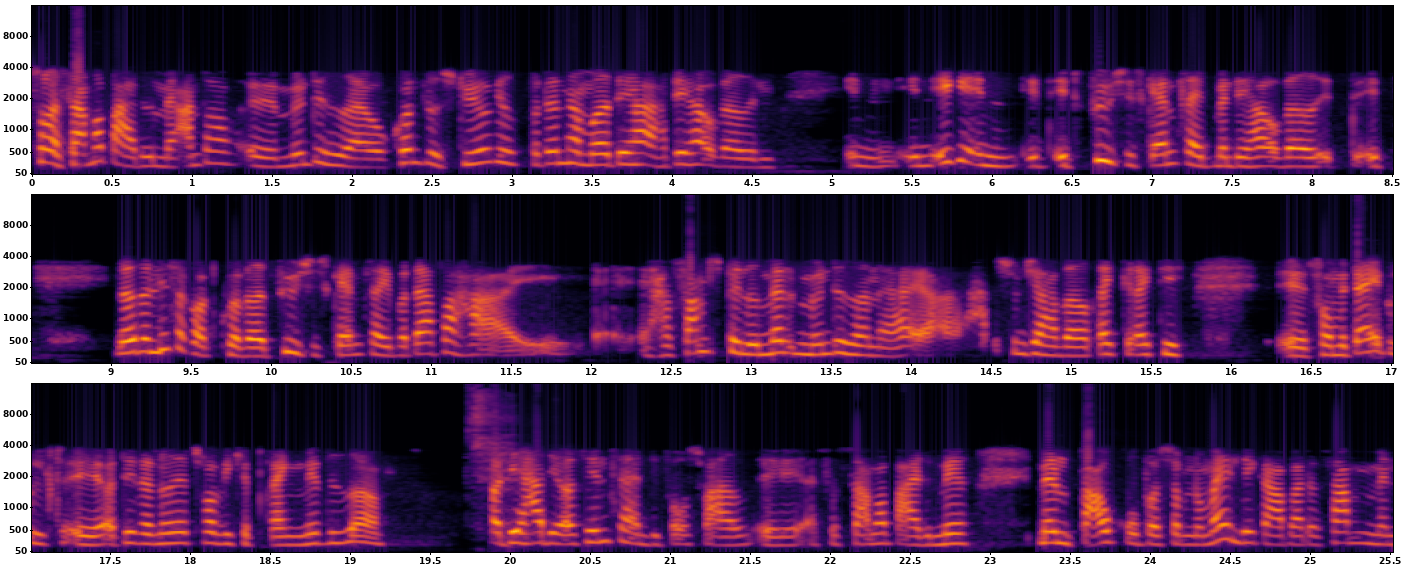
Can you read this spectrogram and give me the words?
tror jeg, samarbejdet med andre øh, myndigheder er jo kun blevet styrket. På den her måde, det har, det har jo været en, en, en ikke en, et, et fysisk angreb, men det har jo været et, et, noget, der lige så godt kunne have været et fysisk angreb, og derfor har, øh, har samspillet mellem myndighederne, jeg, synes jeg, har været rigtig, rigtig øh, formidabelt, øh, og det er der noget, jeg tror, vi kan bringe med videre. Og det har det også internt i forsvaret, øh, altså samarbejde med, mellem faggrupper, som normalt ikke arbejder sammen, men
